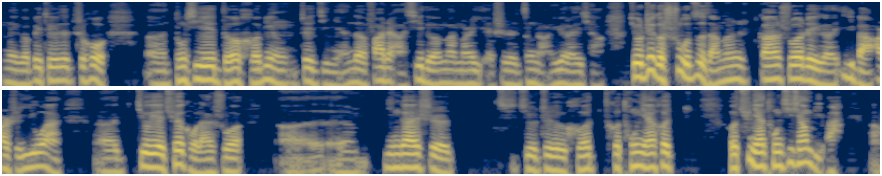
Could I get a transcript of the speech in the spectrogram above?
那个被推了之后，呃东西德合并这几年的发展啊，西德慢慢也是增长越来越强。就这个数字，咱们刚才说这个一百二十一万呃就业缺口来说，呃应该是就这和和同年和和去年同期相比吧，啊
